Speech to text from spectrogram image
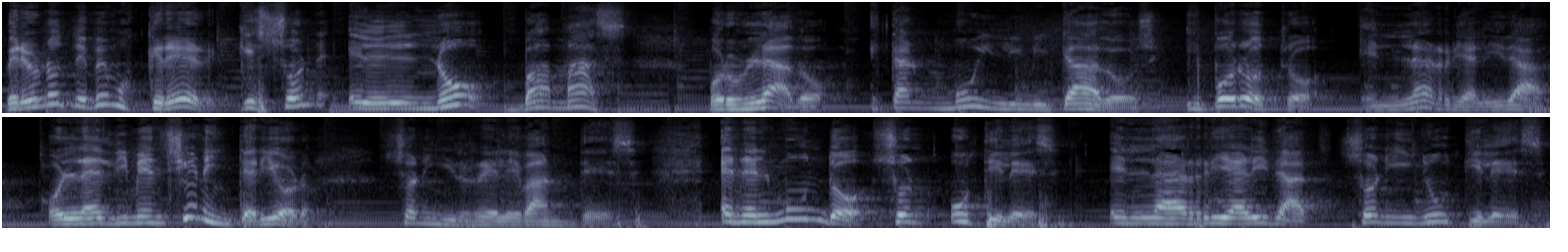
pero no debemos creer que son el no va más. Por un lado, están muy limitados y por otro, en la realidad o la dimensión interior, son irrelevantes. En el mundo son útiles, en la realidad son inútiles.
